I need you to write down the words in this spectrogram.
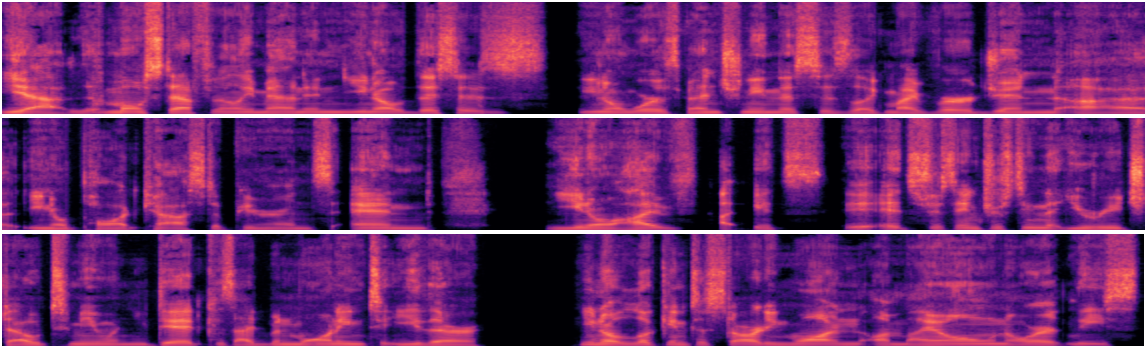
yeah most definitely man and you know this is you know worth mentioning this is like my virgin uh you know podcast appearance and you know i've it's it's just interesting that you reached out to me when you did because i'd been wanting to either you know, look into starting one on my own, or at least,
